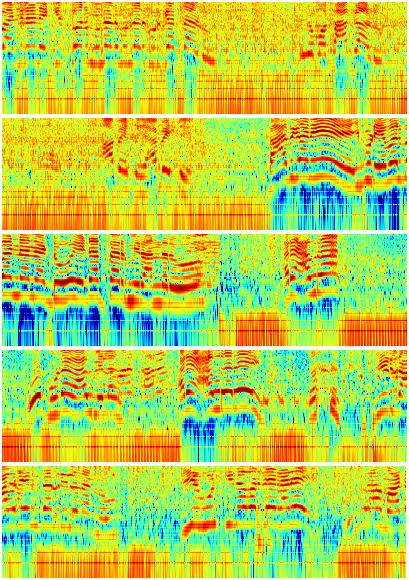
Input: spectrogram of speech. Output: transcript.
బండిలను ఎక్కించుకొని ముందడు ముందడు గురికెత్తాడు. ఇక మా తాగాడు ఆపేసి ఆపేసి కాదు కానీ ఇప్పుడు ఎవరి బండి అన్నట్టు ఎటేస్తారు మీరు అందరూ అరే ఆగురా. ఓ బుడ కాదు మెల్ల అరే ఆగురా రే. వీడు తాగదేంటి తండ్రి నన్ను. ఈ ఊసుకిన పడితే రే? ఇంద్రా మాట?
